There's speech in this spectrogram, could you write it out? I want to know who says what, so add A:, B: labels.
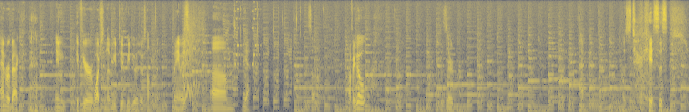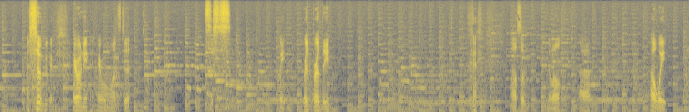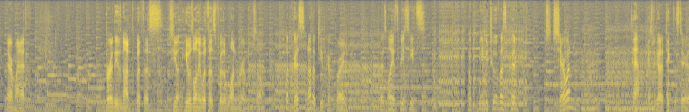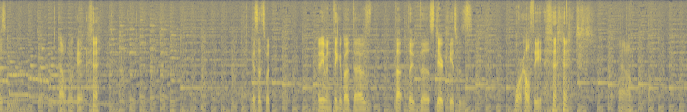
A: And we're back. In, if you're watching the YouTube videos or something. But anyways, um, yeah. So, off we go. Is there... The staircases. so, everyone, everyone wants to... Wait, where's Berdly? also, Noelle. Uh, oh, wait. Never mind. I Birdie's not with us. She, he was only with us for the one room, so... Look, Chris, another teacup ride. There's only three seats. Oh, maybe two of us could share one? Damn, guess we gotta take the stairs. Oh, okay. guess that's what... I didn't even think about that. I was thought the, the staircase was more healthy. I don't know.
